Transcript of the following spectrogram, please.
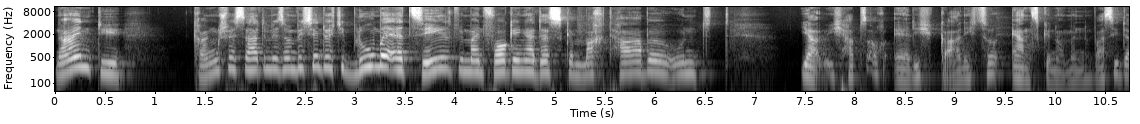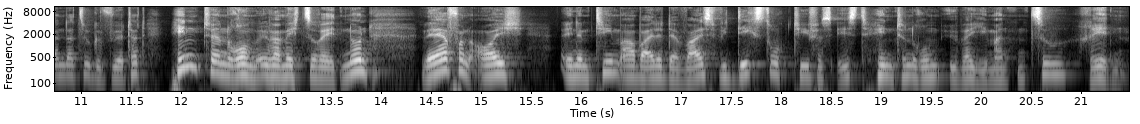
Nein, die Krankenschwester hatte mir so ein bisschen durch die Blume erzählt, wie mein Vorgänger das gemacht habe und ja, ich habe es auch ehrlich gar nicht so ernst genommen, was sie dann dazu geführt hat, hintenrum über mich zu reden. Nun, wer von euch in einem Team arbeitet, der weiß, wie destruktiv es ist, hintenrum über jemanden zu reden.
